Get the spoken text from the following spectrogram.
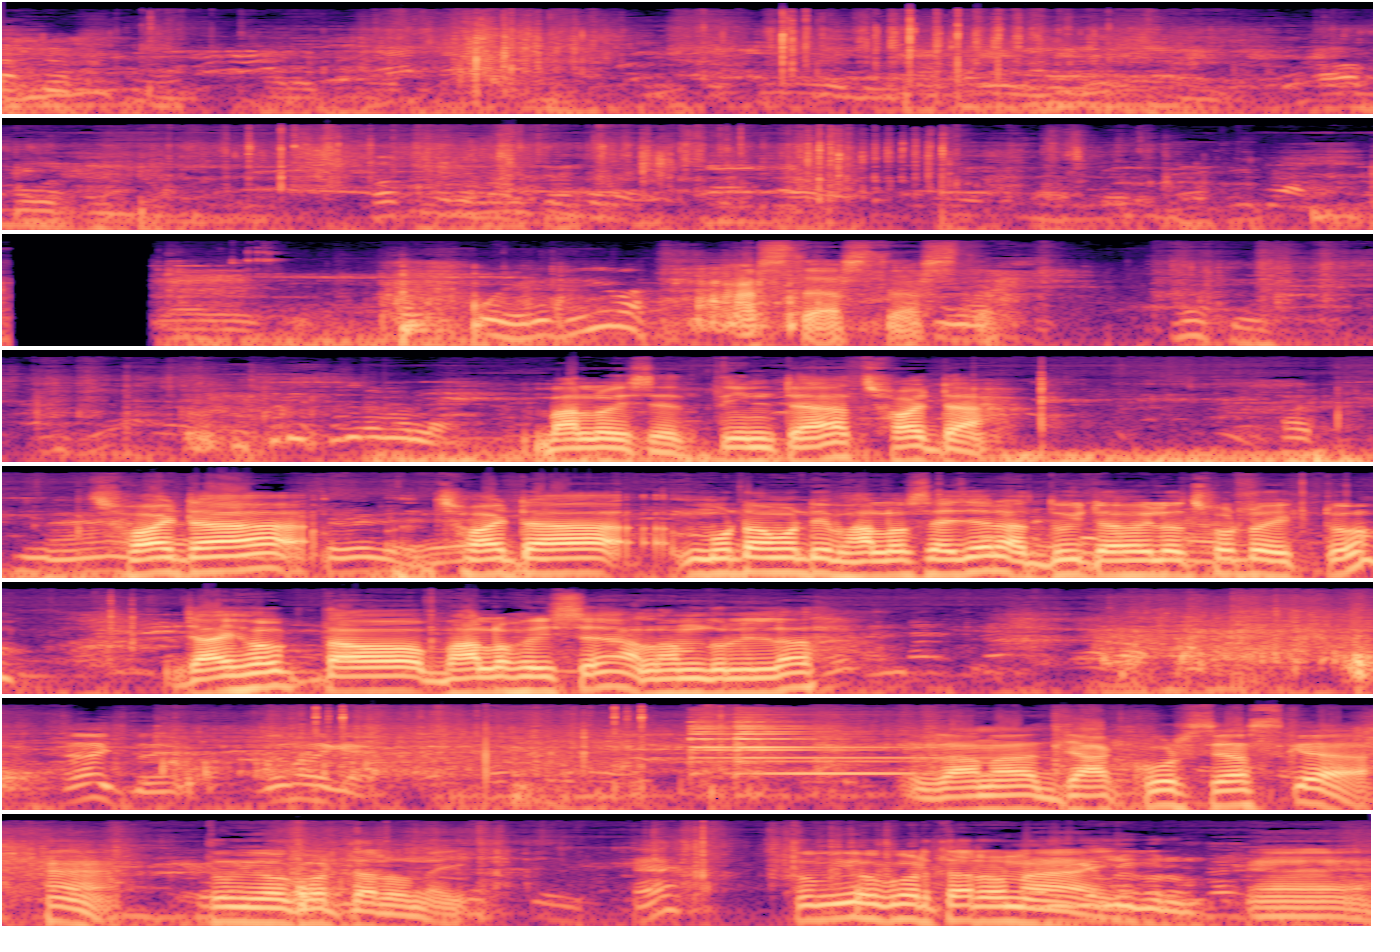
আস্তে আস্তে আস্তে। ভালো হয়েছে। তিনটা, ছয়টা। ছয়টা ছয়টা মোটামুটি ভালো সাইজের, আর দুইটা হইল ছোট একটু। যাই হোক, তাও ভালো হয়েছে, আলহামদুলিল্লাহ। রানা যা করছে আজকে হ্যাঁ তুমিও করতারো নাই। হ্যাঁ? তুমিও করতারো নাই? হ্যাঁ।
